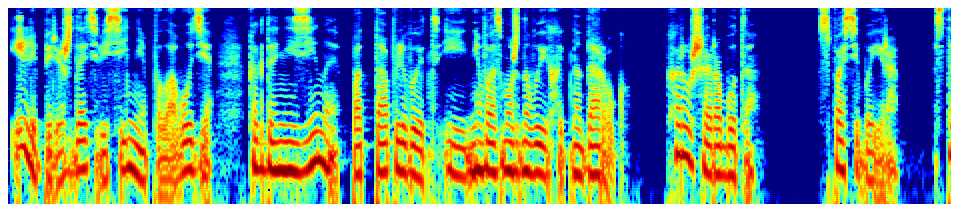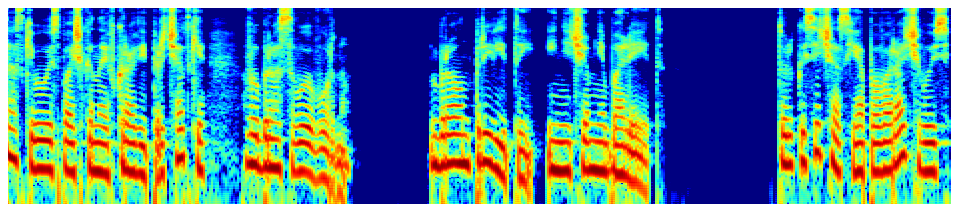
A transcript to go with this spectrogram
Или переждать весеннее половодье, когда низины подтапливает и невозможно выехать на дорогу. Хорошая работа. Спасибо, Ира. Стаскиваю испачканные в крови перчатки, выбрасываю в урну. Браун привитый и ничем не болеет. Только сейчас я поворачиваюсь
